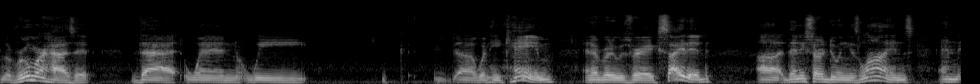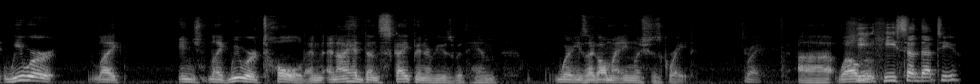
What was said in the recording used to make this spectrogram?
The rumor has it that when we uh, when he came and everybody was very excited, uh, then he started doing his lines, and we were like, in, like we were told, and, and I had done Skype interviews with him where he's like, "Oh, my English is great." Right. Uh, well, He he said that to you?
